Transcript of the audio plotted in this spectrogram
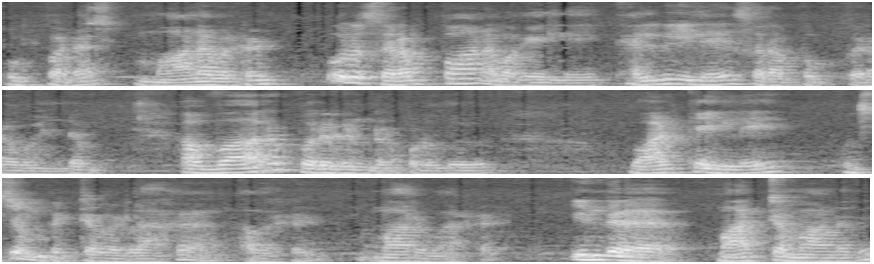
உட்பட மாணவர்கள் ஒரு சிறப்பான வகையிலே கல்வியிலே சிறப்பு பெற வேண்டும். அவ்வாறு பெறுகின்ற பொழுது வாழ்க்கையிலே உச்சம் பெற்றவர்களாக அவர்கள் மாறுவார்கள். இந்த மாற்றமானது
